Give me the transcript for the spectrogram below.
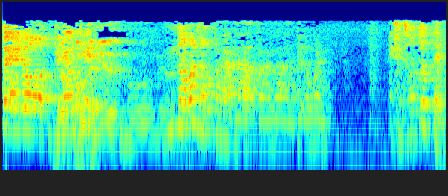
pero creo no, que... No, no, para nada, para nada, pero bueno, ese es otro tema.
